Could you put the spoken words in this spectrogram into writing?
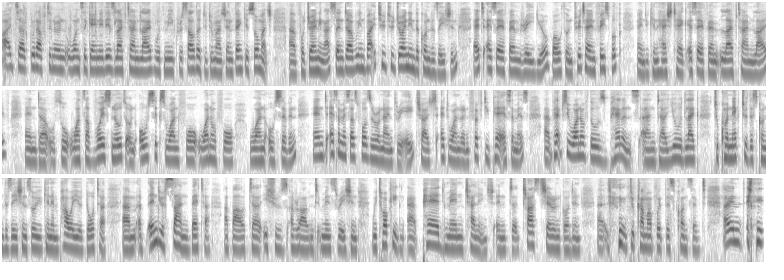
Right, good afternoon once again. It is Lifetime Live with me, Griselda Dudumashe, and thank you so much uh, for joining us. And uh, we invite you to join in the conversation at SAFM Radio, both on Twitter and Facebook. And you can hashtag SAFM Lifetime Live and uh, also WhatsApp voice notes on 0614 104 107 and SMS as 40938 charged at 150 per SMS. Uh, perhaps you're one of those parents and uh, you would like to connect to this conversation so you can empower your daughter um, uh, and your son better about uh, issues around menstruation. We're talking uh, Padman challenge and uh, trust Sharon Gordon to come up with this concept. I mean,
